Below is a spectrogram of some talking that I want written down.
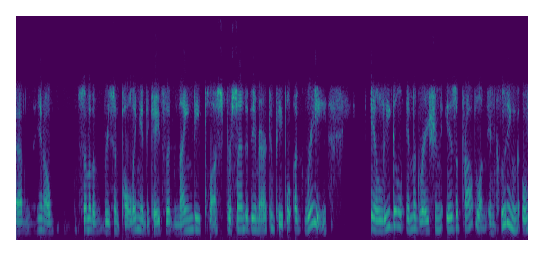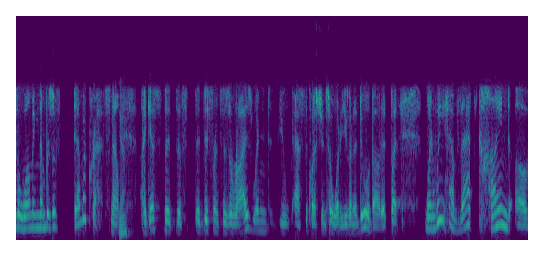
um, you know some of the recent polling indicates that 90 plus percent of the American people agree illegal immigration is a problem, including overwhelming numbers of Democrats. Now, yeah. I guess the, the, the differences arise when you ask the question, so what are you going to do about it? But when we have that kind of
